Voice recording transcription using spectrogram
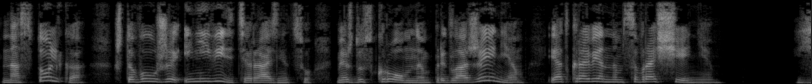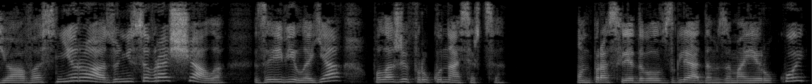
«Настолько, что вы уже и не видите разницу между скромным предложением и откровенным совращением». «Я вас ни разу не совращала», – заявила я, положив руку на сердце. Он проследовал взглядом за моей рукой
